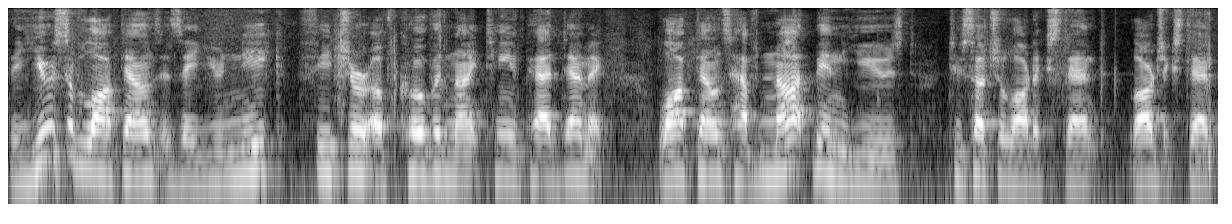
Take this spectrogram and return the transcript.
The use of lockdowns is a unique feature of COVID 19 pandemic. Lockdowns have not been used to such a large extent, large extent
